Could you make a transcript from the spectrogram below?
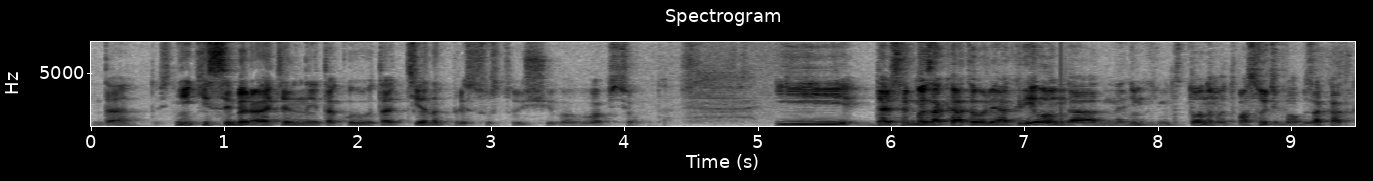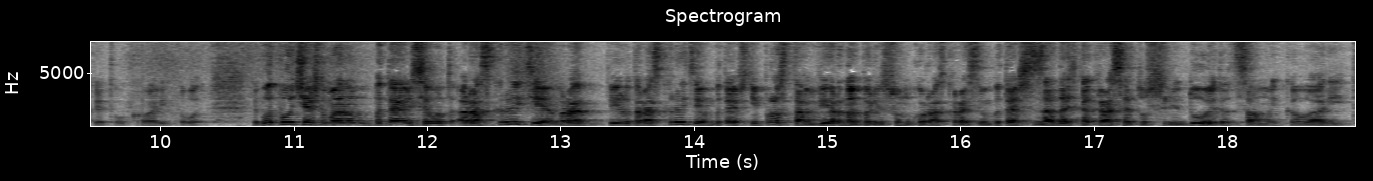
Да? То есть некий собирательный такой вот оттенок, присутствующий во, во всем. Да? И дальше мы закатывали акрилом, да, одним каким-то тоном, это по сути была бы закатка этого колорита. Вот. Так вот, получается, что мы пытаемся вот раскрытие, в период раскрытия мы пытаемся не просто там верно по рисунку раскрасить, мы пытаемся задать как раз эту среду, этот самый колорит.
